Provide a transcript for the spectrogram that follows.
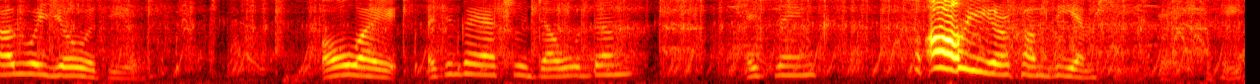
how do I deal with you? Oh wait, I think I actually dealt with them. I think. Oh, here comes the MCs. Here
